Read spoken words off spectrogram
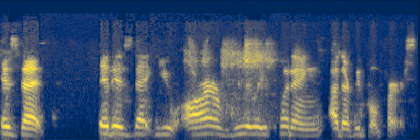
is that it is that you are really putting other people first.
